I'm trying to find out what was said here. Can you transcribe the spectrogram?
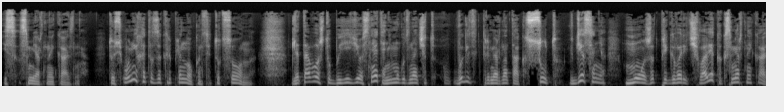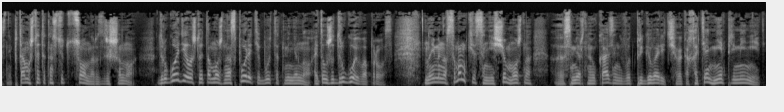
из смертной казни. То есть у них это закреплено конституционно. Для того, чтобы ее снять, они могут, значит, выглядеть примерно так. Суд в Гессене может приговорить человека к смертной казни, потому что это конституционно разрешено. Другое дело, что это можно оспорить и будет отменено. Это уже другой вопрос. Но именно в самом Гессене еще можно э, смертную казнь вот приговорить человека, хотя не применить.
